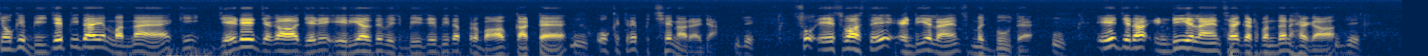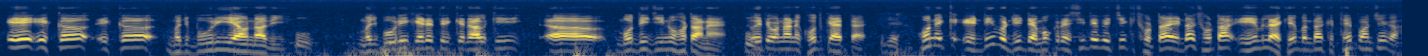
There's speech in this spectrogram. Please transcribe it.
ਕਿਉਂਕਿ ਬੀਜੇਪੀ ਦਾ ਇਹ ਮੰਨਣਾ ਹੈ ਕਿ ਜਿਹੜੇ ਜਗ੍ਹਾ ਜਿਹੜੇ ਏਰੀਆਜ਼ ਦੇ ਵਿੱਚ ਬੀਜੇਪੀ ਦਾ ਪ੍ਰਭਾਵ ਘੱਟ ਹੈ ਹੂੰ। ਉਹ ਕਿਤੇ ਪਿੱਛੇ ਨਾ ਰਹਿ ਜਾਣ। ਜੀ। ਸੋ ਇਸ ਵਾਸਤੇ ਐਨਡੀ ਅਲਾਈਅੰਸ ਮਜ਼ਬੂਤ ਹੈ। ਇਹ ਜਿਹੜਾ ਇੰਡੀ ਅਲਾਈਅੰਸ ਹੈ ਗਠਬੰਧਨ ਹੈਗਾ ਜੀ। ਇਹ ਇੱਕ ਇੱਕ ਮਜਬੂਰੀ ਹੈ ਉਹਨਾਂ ਦੀ। ਮਜਬੂਰੀ ਕਿਹੜੇ ਤਰੀਕੇ ਨਾਲ ਕਿ ਮੋਦੀ ਜੀ ਨੂੰ ਹਟਾਣਾ ਹੈ। ਇਹ ਤੇ ਉਹਨਾਂ ਨੇ ਖੁਦ ਕਹਿਤਾ ਹੁਣ ਇੱਕ ਏਡੀ ਵੱਡੀ ਡੈਮੋਕ੍ਰੇਸੀ ਦੇ ਵਿੱਚ ਇੱਕ ਛੋਟਾ ਐਡਾ ਛੋਟਾ ਏਮ ਲੈ ਕੇ ਬੰਦਾ ਕਿੱਥੇ ਪਹੁੰਚੇਗਾ?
